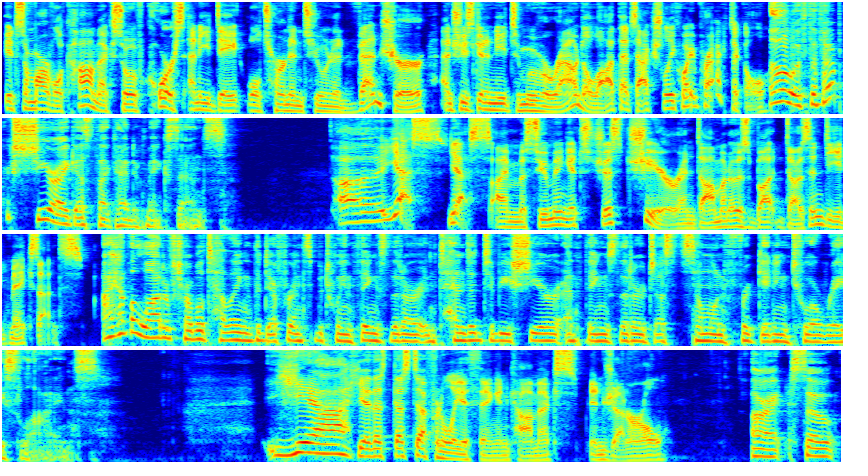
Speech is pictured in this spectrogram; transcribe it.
it's a Marvel comic, so of course any date will turn into an adventure, and she's going to need to move around a lot. That's actually quite practical. Oh, if the fabric's sheer, I guess that kind of makes sense. Uh, yes, yes. I'm assuming it's just sheer, and Domino's butt does indeed make sense. I have a lot of trouble telling the difference between things that are intended to be sheer and things that are just someone forgetting to erase lines. Yeah, yeah, that's that's definitely a thing in comics in general. All right, so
